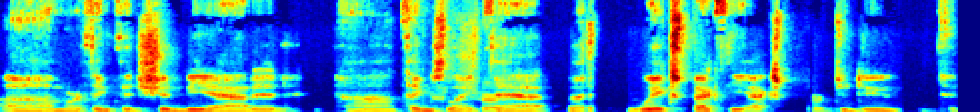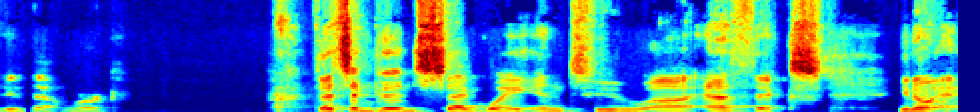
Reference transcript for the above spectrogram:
um, or think that should be added, uh, things like sure. that. But we expect the expert to do to do that work. That's a good segue into uh, ethics. You know,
